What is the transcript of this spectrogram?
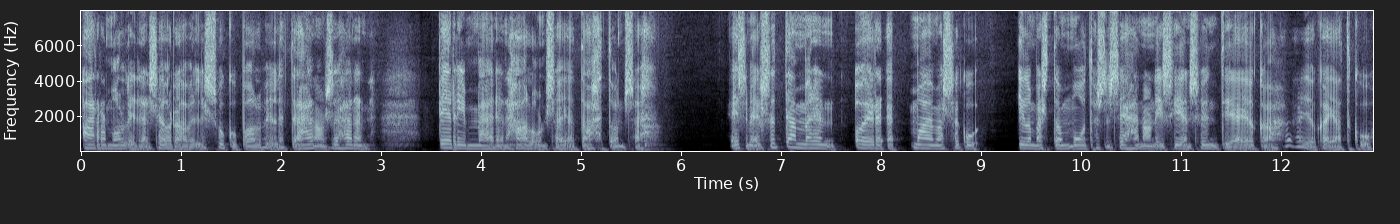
armollinen seuraaville sukupolville. Tähän on se hänen perimmäinen halunsa ja tahtonsa. Esimerkiksi tämmöinen oire maailmassa kuin ilmastonmuutos, niin sehän on isien syntiä, joka, joka jatkuu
